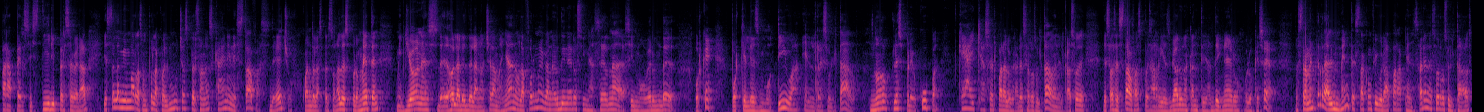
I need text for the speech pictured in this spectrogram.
para persistir y perseverar. Y esta es la misma razón por la cual muchas personas caen en estafas. De hecho, cuando las personas les prometen millones de dólares de la noche a la mañana o la forma de ganar dinero sin hacer nada, sin mover un dedo. ¿Por qué? Porque les motiva el resultado, no les preocupa ¿Qué hay que hacer para lograr ese resultado? En el caso de, estas estafas, pues arriesgar una cantidad de dinero o lo que sea. Nuestra mente realmente está configurada para pensar en esos resultados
